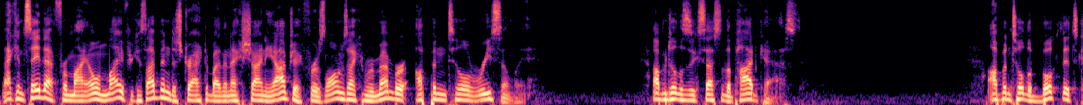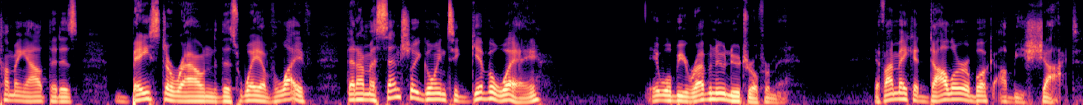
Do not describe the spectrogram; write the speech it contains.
And I can say that from my own life because I've been distracted by the next shiny object for as long as I can remember up until recently, up until the success of the podcast up until the book that's coming out that is based around this way of life that I'm essentially going to give away. It will be revenue neutral for me. If I make a dollar a book, I'll be shocked.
